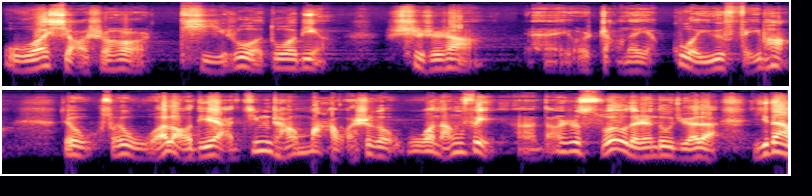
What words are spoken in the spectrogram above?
我小时候体弱多病，事实上。”哎，有时候长得也过于肥胖，就所以，我老爹啊，经常骂我是个窝囊废啊。当时所有的人都觉得，一旦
